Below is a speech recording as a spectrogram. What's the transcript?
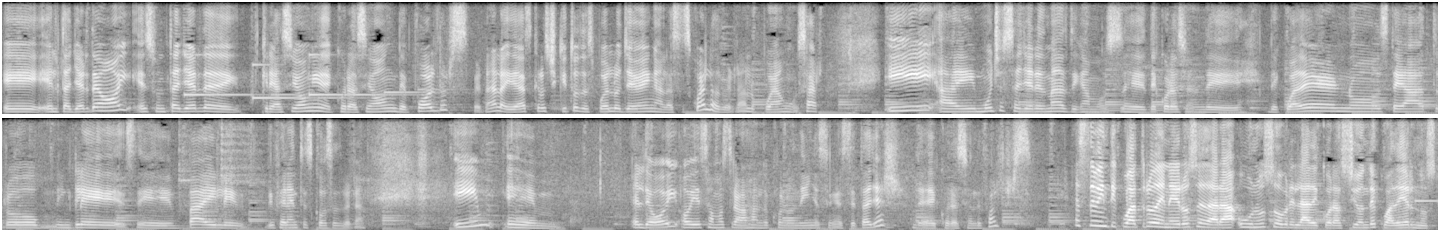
Eh, el taller de hoy es un taller de creación y decoración de folders, ¿verdad? La idea es que los chiquitos después lo lleven a las escuelas, ¿verdad? Lo puedan usar. Y hay muchos talleres más, digamos, decoración de, de cuadernos, teatro, inglés, eh, baile, diferentes cosas, ¿verdad? Y em, el de hoy, hoy estamos trabajando con los niños en este taller de decoración de folders. Este 24 de enero se dará uno sobre la decoración de cuadernos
